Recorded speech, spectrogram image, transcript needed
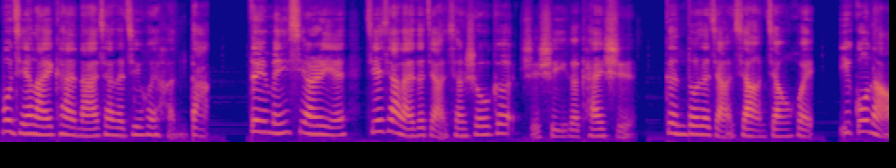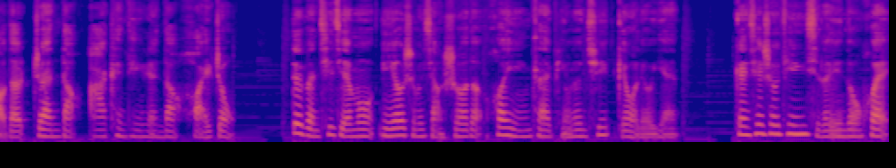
目前来看，拿下的机会很大。对于梅西而言，接下来的奖项收割只是一个开始，更多的奖项将会一股脑地钻到阿根廷人的怀中。对本期节目，你有什么想说的？欢迎在评论区给我留言。感谢收听喜乐运动会。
